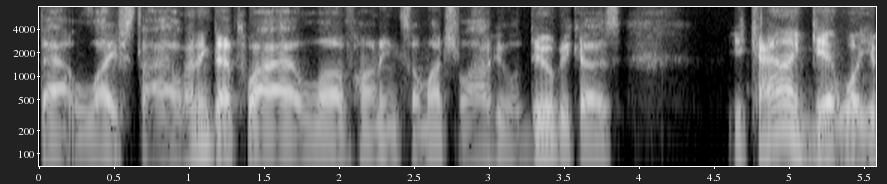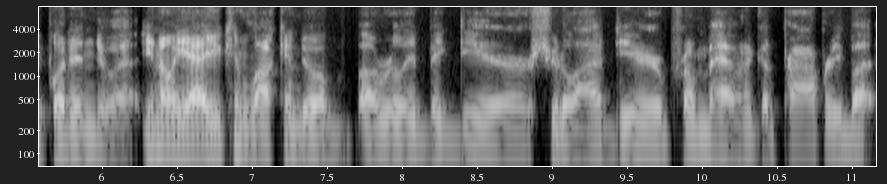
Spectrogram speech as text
that lifestyle. And I think that's why I love hunting so much. A lot of people do because you kind of get what you put into it. You know, yeah, you can luck into a, a really big deer or shoot a lot of deer from having a good property, but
